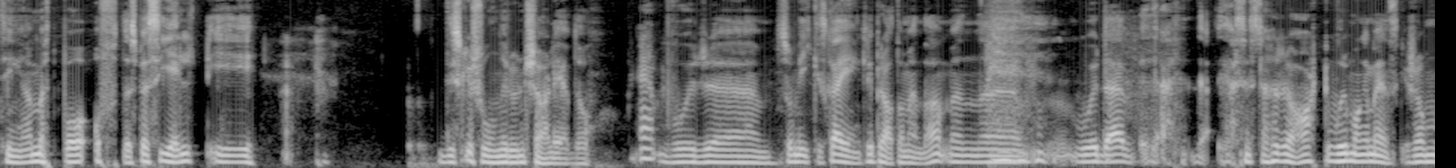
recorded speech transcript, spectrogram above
ting jeg har møtt på ofte, spesielt i diskusjoner rundt Charlie Hebdo. Ja. Hvor, uh, som vi ikke skal egentlig prate om enda, men uh, hvor det er, det Jeg syns det er så rart hvor mange mennesker som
